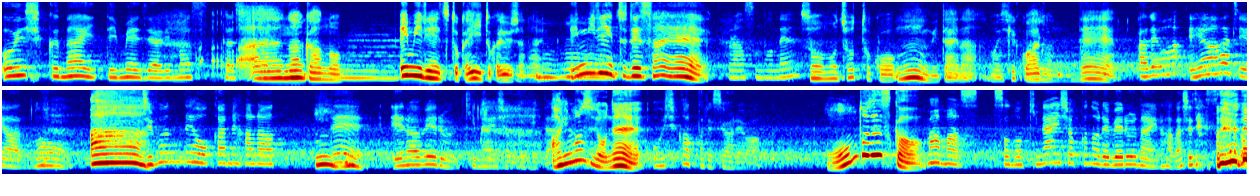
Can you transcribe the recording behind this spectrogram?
美味しくないってイメージあります？確かに。なんかあの、うん。エミレーツとかいいとか言うじゃない、うんうんエミレーツでさえフランスのね。そうもうちょっとこううんみたいな結構あるんで。あれはエアアジアのあ自分でお金払っあ、うんうん。て選べる機内食みたいな、ありますよね。美味しかったですよあれは。本当ですか？まあまあそその機内食のレベル内の話ですけど。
